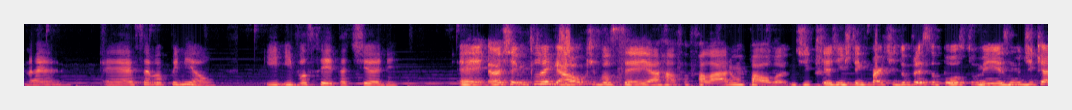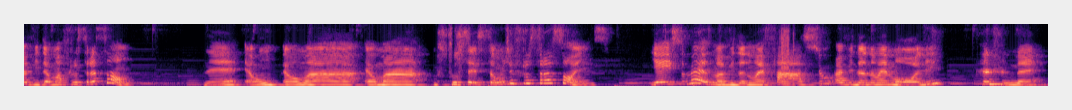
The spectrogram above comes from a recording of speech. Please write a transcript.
Né? É, essa é a minha opinião. E, e você, Tatiane? É, eu achei muito legal que você e a Rafa falaram, Paula, de que a gente tem que partir do pressuposto mesmo de que a vida é uma frustração. Né? É, um, é, uma, é uma sucessão de frustrações. E é isso mesmo, a vida não é fácil, a vida não é mole, né?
